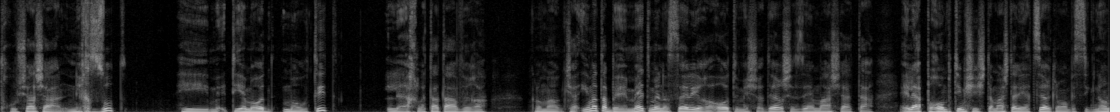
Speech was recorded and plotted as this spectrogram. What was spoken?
תחושה שהנכזות היא תהיה מאוד מהותית להחלטת העבירה. כלומר, אם אתה באמת מנסה להיראות ומשדר שזה מה שאתה, אלה הפרומפטים שהשתמשת לייצר, כלומר, בסגנון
